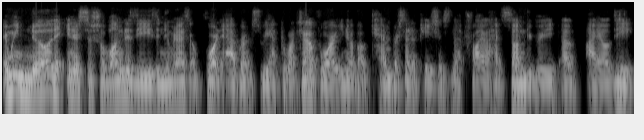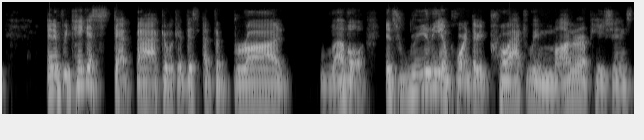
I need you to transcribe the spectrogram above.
And we know that interstitial lung disease and pneumonitis are important aberrants we have to watch out for. You know, about 10% of patients in that trial had some degree of ILD. And if we take a step back and look at this at the broad level, it's really important that we proactively monitor patients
